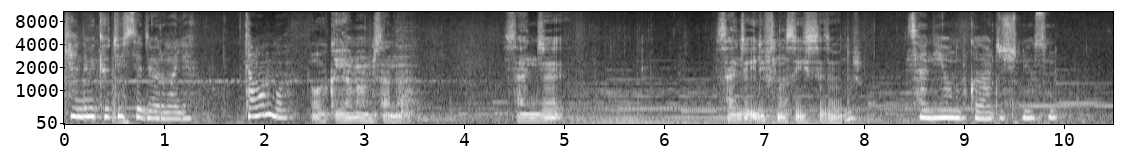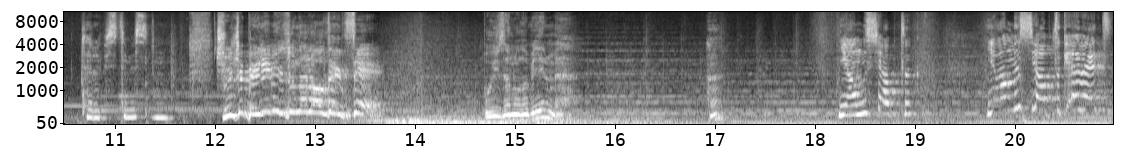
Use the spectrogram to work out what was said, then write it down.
Kendimi kötü hissediyorum Ali. Tamam mı? Oy kıyamam sana. Sence... Sence Elif nasıl hissediyordur? Sen niye onu bu kadar düşünüyorsun? Terapisti misin onun? Çünkü benim yüzümden oldu hepsi. Bu yüzden olabilir mi? Ha? Yanlış yaptık. Yanlış yaptık evet.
